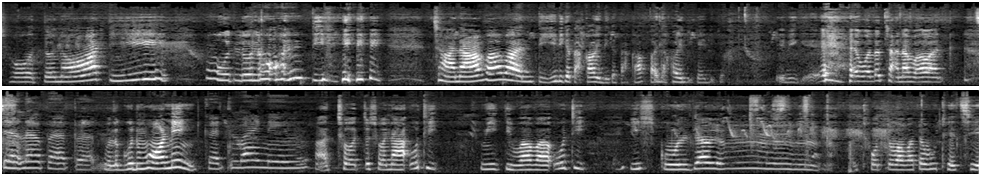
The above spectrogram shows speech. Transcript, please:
ছোট নটি। পুতলু নন্টি ছানা বাবান্তি এদিকে তাকাও এদিকে তাকাও ওই দেখো এদিকে এদিকে এদিকে বলো ছানা বাবান Hello, Peppa. বলো গুড মর্নিং Good morning. আর ছোট সোনা উঠি মিটি বাবা উঠি স্কুল যাবে ছোট্ট বাবাটা উঠেছে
